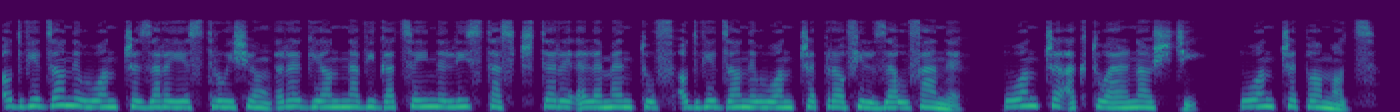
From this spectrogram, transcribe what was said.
Odwiedzony łącze zarejestruj się. Region nawigacyjny lista z 4 elementów. Odwiedzony łącze profil zaufany. Łącze aktualności. Łącze pomoc.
